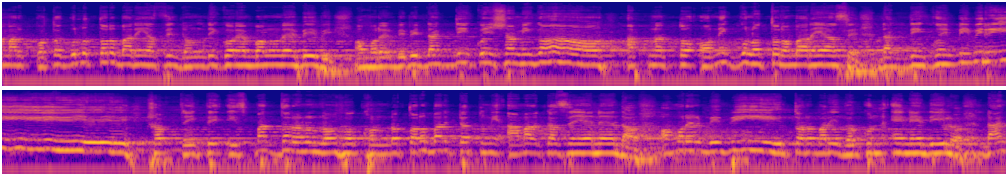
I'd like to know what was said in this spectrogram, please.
আমার কতগুলো তোর বাড়ি আছে, জলদি করে বললে বিবি। অমরের বিবি, ডাক দি কই স্বামী গ, আপনার তো অনেকগুলো তোর বাড়ি আছে। ডাক দি কই বিবিরি সবচেয়ে ইস্পাত ধরার লৌহ খণ্ড বাড়িটা তুমি আমার কাছে এনে দাও। অমরের বিবি তোর বাড়ি যখন এনে দিল, ডাক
